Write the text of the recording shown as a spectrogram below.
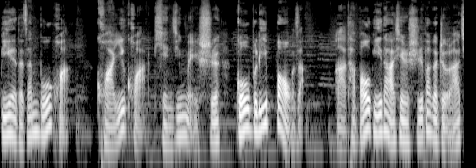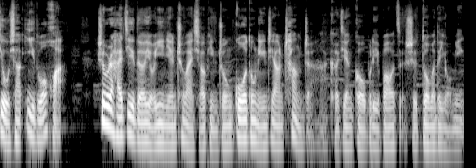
别的咱不夸，夸一夸天津美食狗不理包子。啊，它薄皮大，馅十八个褶啊，就像一朵花，是不是还记得有一年春晚小品中郭冬临这样唱着啊？可见狗不理包子是多么的有名。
